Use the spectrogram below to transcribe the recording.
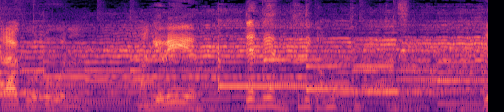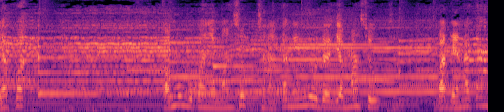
ada guru nih. Manggilin, Den, Den, sini kamu. Ya Pak, kamu bukannya masuk, sedangkan ini udah jam masuk. Pak Dena kan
